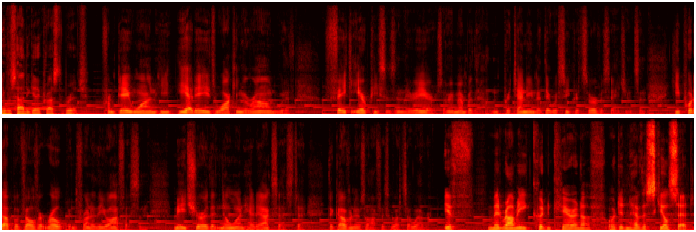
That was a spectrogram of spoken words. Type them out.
It was hard to get across the bridge. From day one, he, he had aides walking around with fake earpieces in their ears. I remember that, and pretending that they were Secret Service agents. And he put up a velvet rope in front of the office and made sure that no one had access to the governor's office whatsoever. If Mitt Romney couldn't care enough or didn't have the skill set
